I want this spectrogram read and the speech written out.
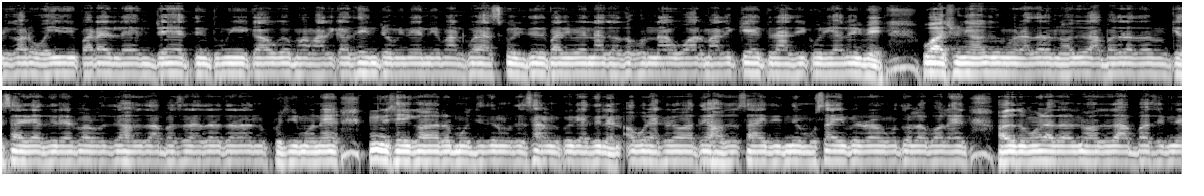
নিকট ওই পাঠাইলেন যে তুমি কাউকে মালিকাধীন জমিনে নির্মাণ কাজ করিতে পারিবে না, যতক্ষণ না উহার মালিককে রাজি করিয়া লইবে। উহা শুনিয়া রাজা হজরত আব্বাস রাজাকে সারিয়া দিলেন। পরবর্তীতে হজরত আব্বাস রাজা খুশি মনে সেই ঘর মসজিদের মধ্যে সামিল করিয়া দিলেন। অপর এক রেওয়াতে হজরত সাইদ ইবনে মুসাইব রহমতুল্লাহ বলেন হজরত রাজান হজরত আব্বাস ইবনে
